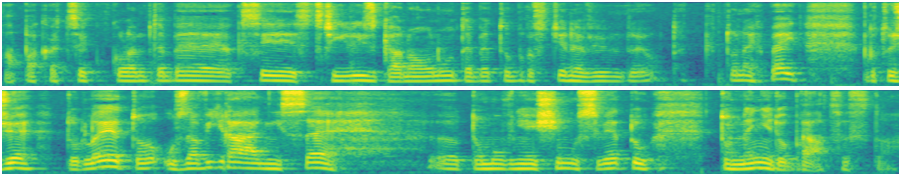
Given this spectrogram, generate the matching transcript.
A pak ať se kolem tebe jak si střílí z kanónu, tebe to prostě nevím, jo, tak to nech být, protože tohle je to uzavírání se eh, tomu vnějšímu světu, to není dobrá cesta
